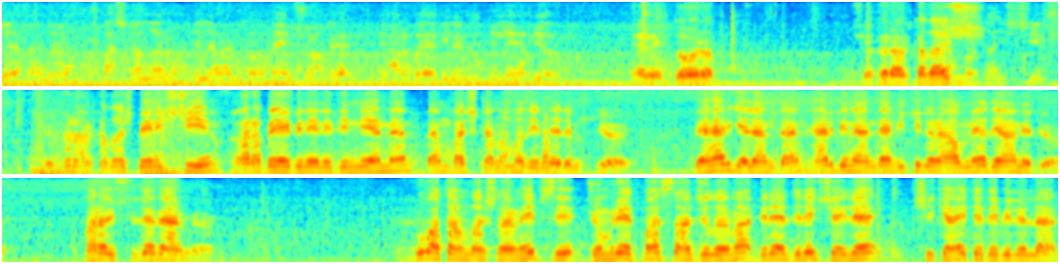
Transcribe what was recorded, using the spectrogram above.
Beyefendi ben başkanlarımı dinlemek zorundayım şu an. Her bir arabaya bineni dinleyemiyorum. Evet, doğru. Şoför Ben arkadaş, burada işçiyim. şoför arkadaş ben işçiyim. Arabaya bineni dinleyemem. Ben başkanımı dinlerim diyor. Ve her gelenden, her binenden 2 lira almaya devam ediyor. Para üstü de vermiyor. Bu vatandaşların hepsi Cumhuriyet Başsavcılığına birer dilekçeyle şikayet edebilirler.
